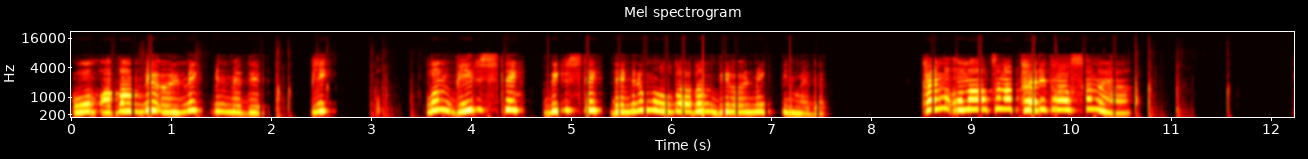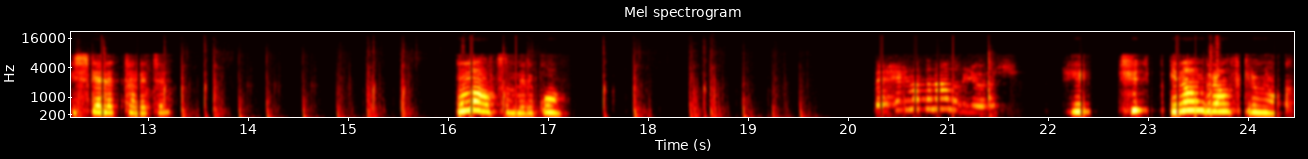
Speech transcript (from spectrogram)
Oğlum adam bir ölmek bilmedi. Bir Oğlum bir stek bir stek demirim oldu adam bir ölmek bilmedi. Kanka onun altına taret alsana ya. İskelet tareti. Onun altın dedik on. Beşerin adını alabiliyoruz. Hi- hi- inan gram fikrim yok.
